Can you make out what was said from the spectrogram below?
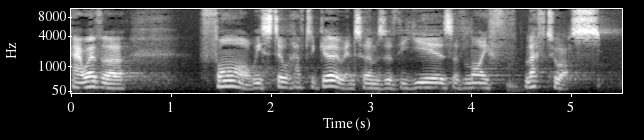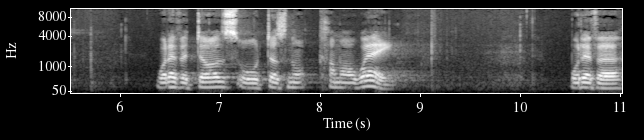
However far we still have to go in terms of the years of life left to us, whatever does or does not come our way, whatever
